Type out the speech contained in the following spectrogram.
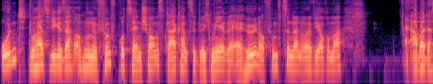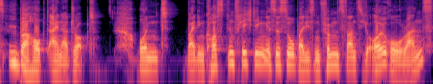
Und du hast, wie gesagt, auch nur eine 5% Chance. Klar kannst du durch mehrere erhöhen auf 15 dann oder wie auch immer aber dass überhaupt einer droppt. Und bei den kostenpflichtigen ist es so, bei diesen 25 Euro Runs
